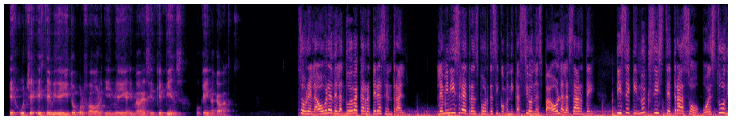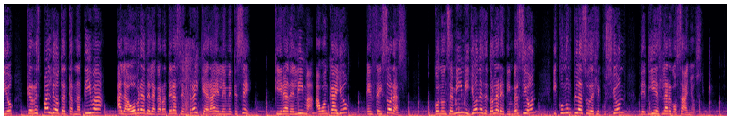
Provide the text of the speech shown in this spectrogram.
escuche este videito, por favor, y me diga, y me va a decir qué piensa, ¿ok? Acá va. Sobre la obra de la nueva carretera central. La ministra de Transportes y Comunicaciones, Paola Lazarte, dice que no existe trazo o estudio que respalde otra alternativa a la obra de la carretera central que hará el MTC, que irá de Lima a Huancayo en seis horas, con 11 mil millones de dólares de inversión y con un plazo de ejecución de 10 largos años.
